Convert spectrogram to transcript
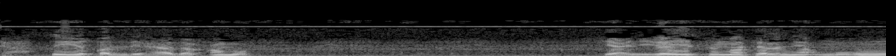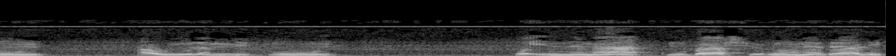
تحقيقا لهذا الأمر. يعني ليسوا مثلا يأمرون أو يلمحون وإنما يباشرون ذلك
